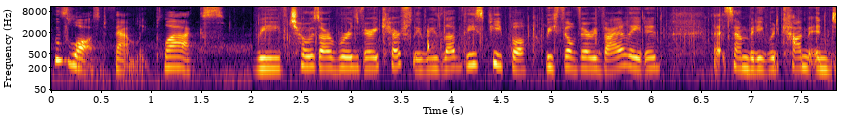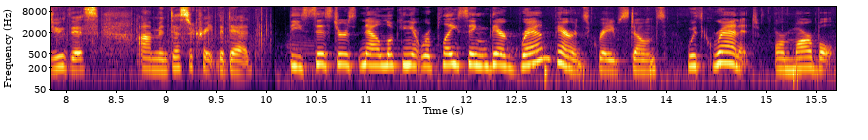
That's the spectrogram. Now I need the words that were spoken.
who've lost family plaques. We chose our words very carefully. We love these people. We feel very violated that somebody would come and do this um, and desecrate the dead. These sisters now looking at replacing their grandparents' gravestones with granite or marble,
